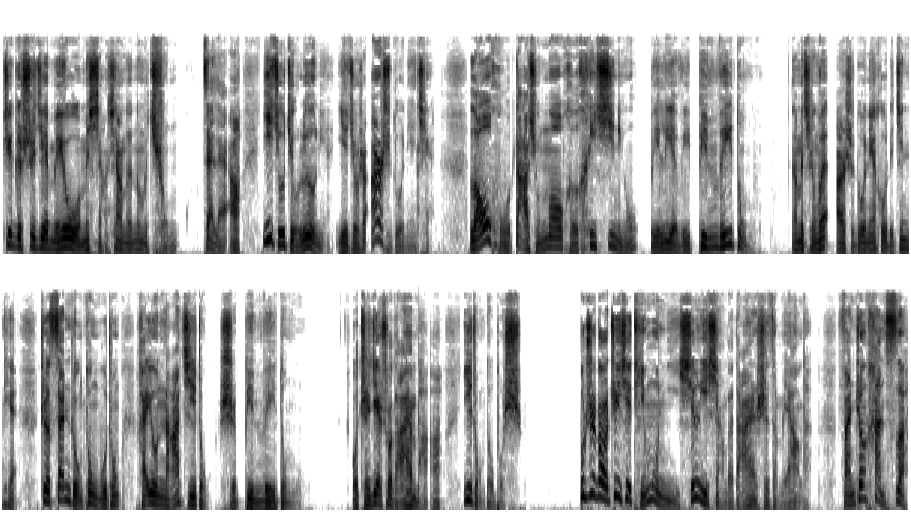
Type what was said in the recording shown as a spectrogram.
这个世界没有我们想象的那么穷。再来啊！一九九六年，也就是二十多年前，老虎、大熊猫和黑犀牛被列为濒危动物。那么，请问二十多年后的今天，这三种动物中还有哪几种是濒危动物？我直接说答案吧啊，一种都不是。不知道这些题目你心里想的答案是怎么样的？反正汉斯啊，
